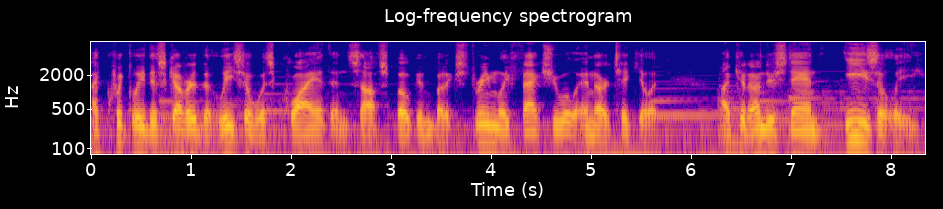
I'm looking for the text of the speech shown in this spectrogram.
I quickly discovered that Lisa was quiet and soft spoken, but extremely factual and articulate. I could understand easily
